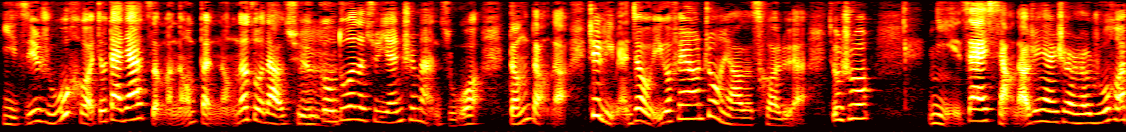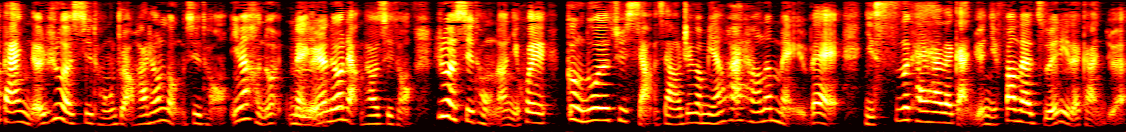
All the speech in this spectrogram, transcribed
以及如何就大家怎么能本能的做到。去更多的去延迟满足等等的，这里面就有一个非常重要的策略，就是说你在想到这件事的时候，如何把你的热系统转化成冷系统？因为很多每个人都有两套系统，热系统呢，你会更多的去想象这个棉花糖的美味，你撕开它的感觉，你放在嘴里的感觉，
